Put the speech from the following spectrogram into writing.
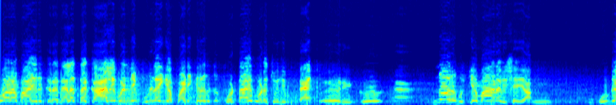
ஓரமா இருக்கிற நிலத்தை காலி பண்ணி பிள்ளைங்க படிக்கிறதுக்கு கொட்டாய் போட சொல்லிவிட்டேன். வெரி குட் இன்னொரு முக்கியமான விஷயம். உங்க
